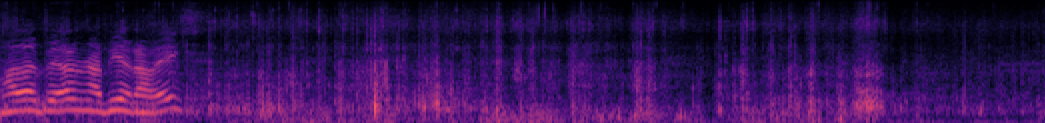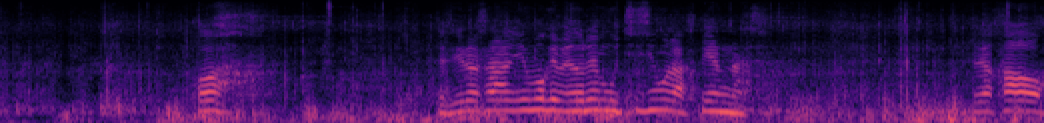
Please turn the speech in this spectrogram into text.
Dado el pedal en una piedra, ¿veis? Oh. deciros ahora mismo que me duelen muchísimo las piernas. He dejado,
